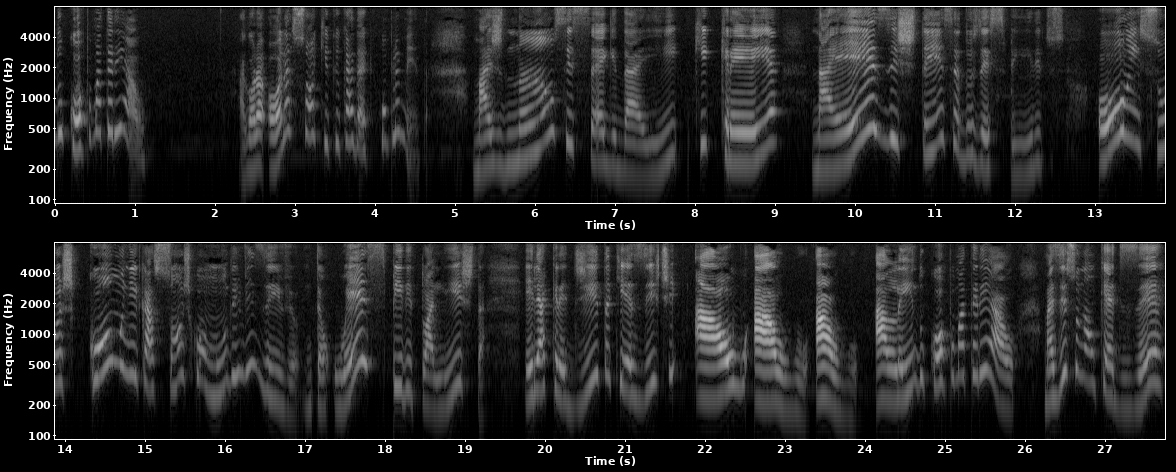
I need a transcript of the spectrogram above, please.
do corpo material. Agora, olha só aqui o que o Kardec complementa. Mas não se segue daí que creia na existência dos espíritos ou em suas comunicações com o mundo invisível. Então, o espiritualista, ele acredita que existe algo, algo, algo além do corpo material. Mas isso não quer dizer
